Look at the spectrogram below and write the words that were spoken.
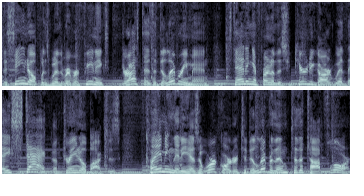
The scene opens with River Phoenix dressed as a delivery man standing in front of the security guard with a stack of Drano boxes, claiming that he has a work order to deliver them to the top floor.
